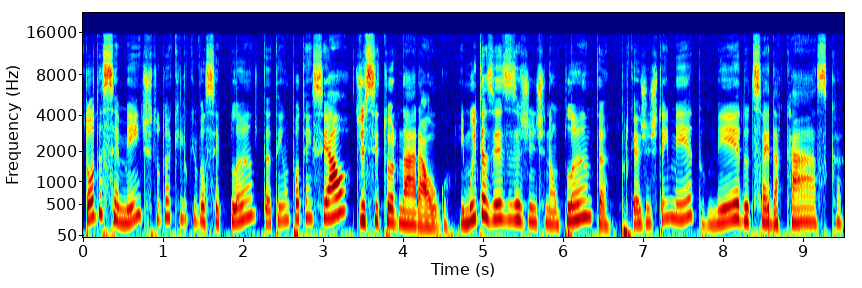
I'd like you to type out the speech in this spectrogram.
toda semente, tudo aquilo que você planta tem um potencial de se tornar algo. E muitas vezes a gente não planta porque a gente tem medo, medo de sair da casca,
